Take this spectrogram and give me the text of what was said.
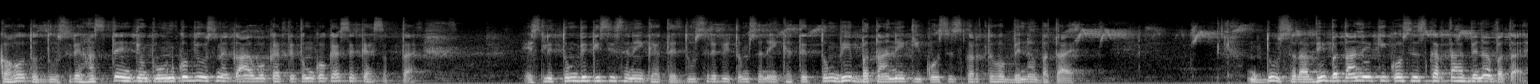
कहो तो दूसरे हँसते हैं, क्योंकि उनको भी उसने कहा, वो कहते, तुमको कैसे कह सकता है? इसलिए तुम भी किसी से नहीं कहते, दूसरे भी तुमसे नहीं कहते। तुम भी बताने की कोशिश करते हो बिना बताए। दूसरा भी बताने की कोशिश करता है बिना बताए।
